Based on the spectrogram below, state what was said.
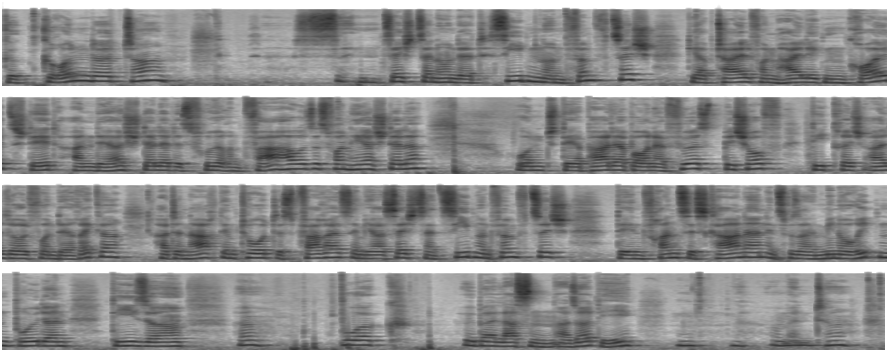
gegründet 1657. Die Abtei vom Heiligen Kreuz steht an der Stelle des früheren Pfarrhauses von Herstelle und der Paderborner Fürstbischof Dietrich Aldolf von der Recke hatte nach dem Tod des Pfarrers im Jahr 1657 den Franziskanern, insbesondere Minoritenbrüdern, diese äh, Burg überlassen. Also die Moment,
